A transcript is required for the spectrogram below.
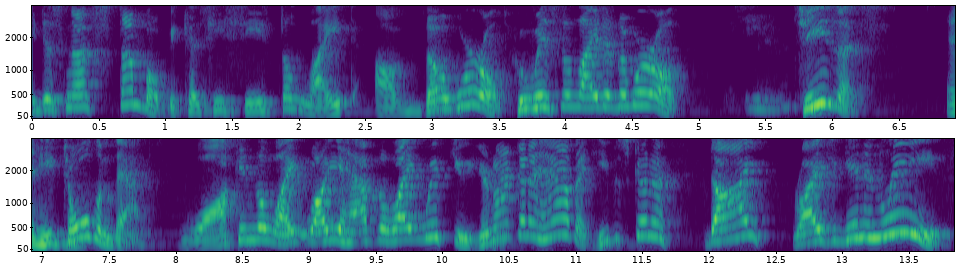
he does not stumble because he sees the light of the world. Who is the light of the world? Jesus. Jesus. And he told them that. Walk in the light while you have the light with you. You're not going to have it. He was going to die, rise again, and leave.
